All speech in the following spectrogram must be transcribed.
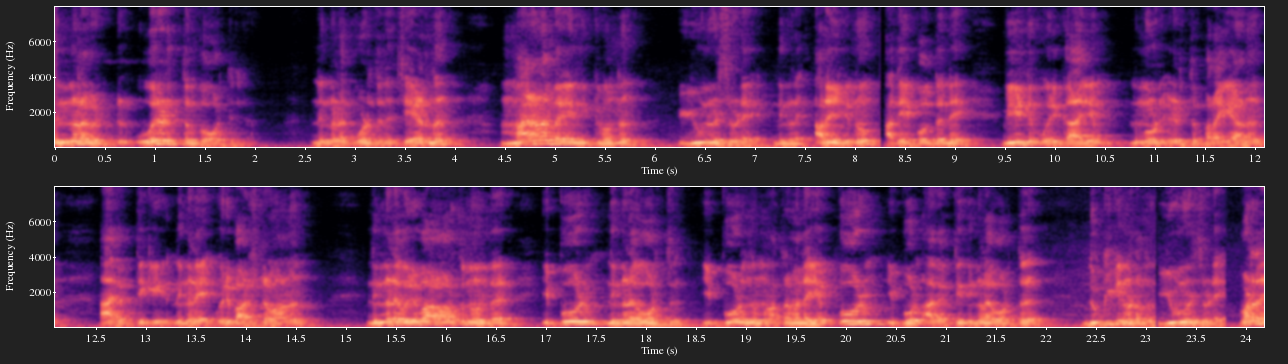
നിങ്ങളെ വിട്ട് ഒരിടത്തും പോകത്തില്ല. നിങ്ങളുടെ കൂടെ തന്നെ ചേർന്ന് മരണം വരെ നിൽക്കുമെന്ന് യൂണിവേഴ്സ് ഇവിടെ നിങ്ങളെ അറിയിക്കുന്നു. അതേപോലെ തന്നെ വീണ്ടും ഒരു കാര്യം നിങ്ങളോട് എടുത്തു പറയുകയാണ്. ആ വ്യക്തിക്ക് നിങ്ങളെ ഒരുപാട് ഇഷ്ടമാണ്. നിങ്ങളെ ഒരുപാട് ഓർക്കുന്നുണ്ട്. ഇപ്പോഴും നിങ്ങളെ ഓർത്ത് ഇപ്പോഴൊന്നും മാത്രമല്ല എപ്പോഴും ഇപ്പോൾ ആ വ്യക്തി നിങ്ങളെ ഓർത്ത് ദുഃഖിക്കുന്നുണ്ടെന്ന് യൂണിവേഴ്സിലൂടെ വളരെ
